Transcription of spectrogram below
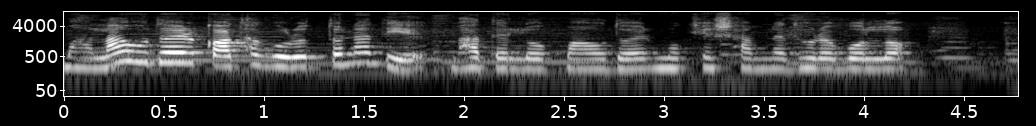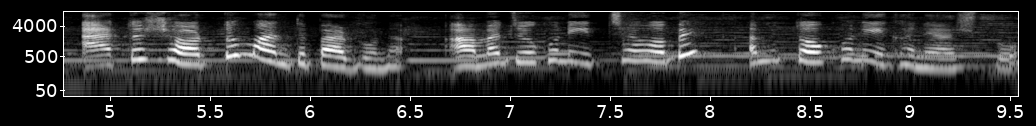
মালা উদয়ের কথা গুরুত্ব না দিয়ে ভাতের লোকমা উদয়ের মুখের সামনে ধরে বলল এত শর্ত মানতে পারব না। আমার যখন ইচ্ছা হবে আমি তখনই এখানে আসব।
